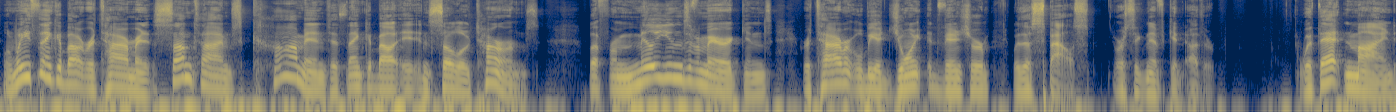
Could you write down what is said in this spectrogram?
When we think about retirement, it's sometimes common to think about it in solo terms. But for millions of Americans, retirement will be a joint adventure with a spouse or significant other. With that in mind,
